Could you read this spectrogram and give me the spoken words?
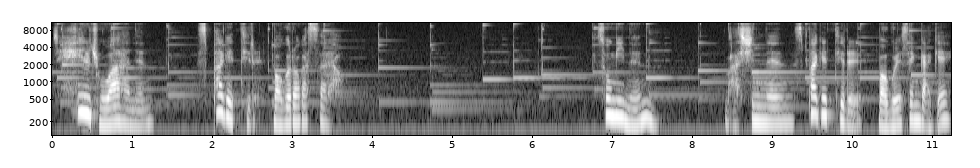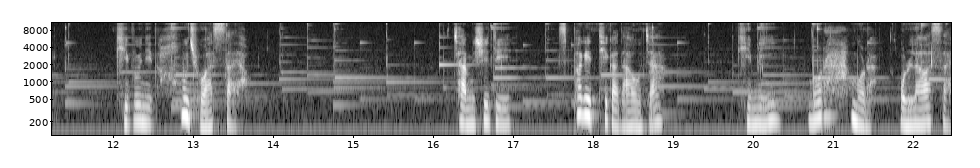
제일 좋아하는 스파게티를 먹으러 갔어요. 송이는 맛있는 스파게티를 먹을 생각에 기분이 너무 좋았어요. 잠시 뒤 스파게티가 나오자 김이 모락모락 올라왔어요.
